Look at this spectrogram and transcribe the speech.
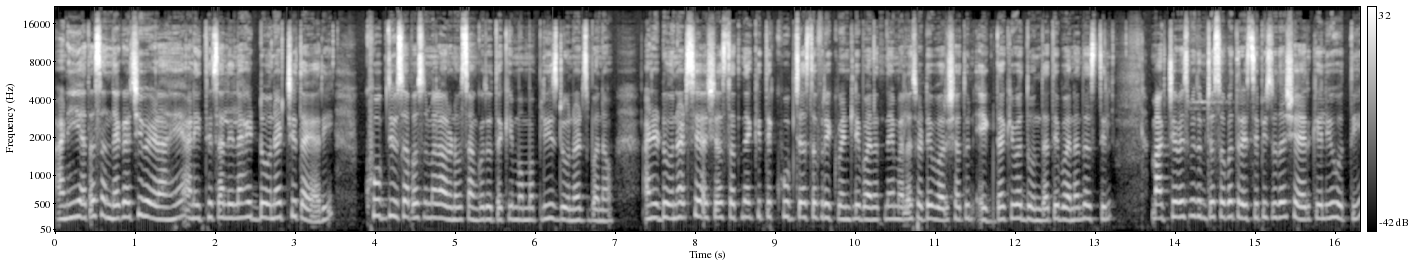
आणि आता संध्याकाळची वेळ आहे आणि इथे चाललेलं आहे डोनटची तयारी. खूप दिवसापासून मला अर्णव सांगत होतं की मम्मा प्लीज डोनट्स बनव. आणि डोनट्स हे असे असतात ना की ते खूप जास्त फ्रिक्वेंटली बनत नाही. मला असं वाटते वर्षातून एकदा किंवा दोनदा ते बनत असतील. मागच्या वेळेस मी तुमच्यासोबत रेसिपीसुद्धा शेअर केली होती.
